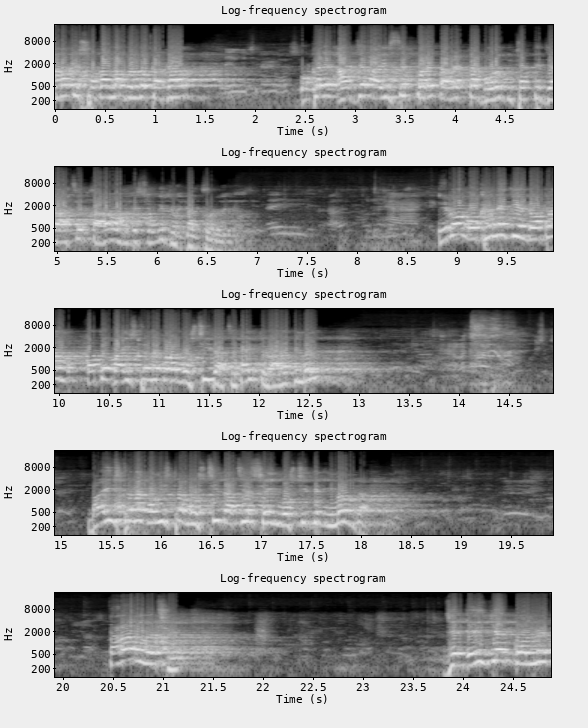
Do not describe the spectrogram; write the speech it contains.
আমাকে সকালবেলা বলল কাকা ওখানে আজ যারা আইএসএফ করে তার একটা বড় দু চারটে যা আছে তারাও আমাদের সঙ্গে যোগদান করবে এবং ওখানে যে নটা কত বাইশটা না করা মসজিদ আছে তাই তো আলাদিন ভাই? বাইশটা না উনিশটা মসজিদ আছে সেই মসজিদের ইমামরা। তারা বলেছে যে এই যে কমরেড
